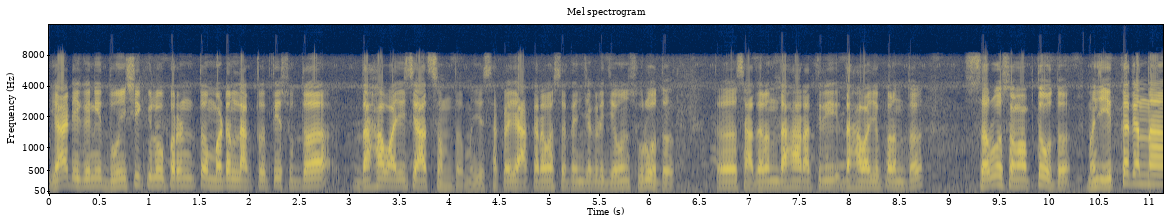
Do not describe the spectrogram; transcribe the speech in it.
या ठिकाणी दोनशे किलोपर्यंत मटण लागतं ते सुद्धा दहा वाजेच्या आत संपतं. म्हणजे सकाळी अकरा वाजता त्यांच्याकडे जेवण सुरू होतं. तर साधारण दहा रात्री दहा वाजेपर्यंत सर्व समाप्त होतं. म्हणजे इतका त्यांना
